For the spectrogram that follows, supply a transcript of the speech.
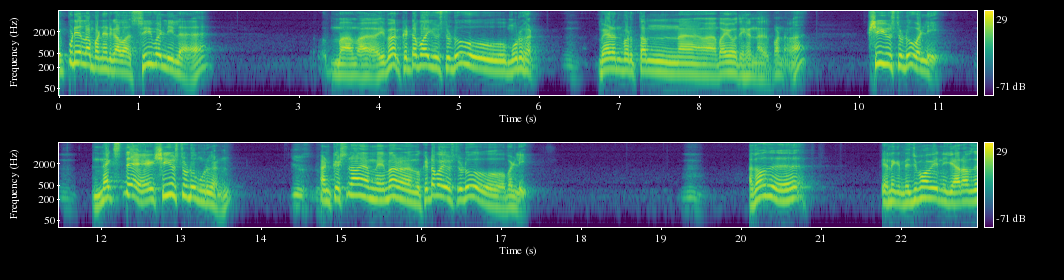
எப்படியெல்லாம் பண்ணியிருக்காவா ஸ்ரீவள்ளியில் இவர் Kittappa used to do Murugan. வேடன் பொருத்தம் வயோதிகன் அது பண்ணுவேன் she used to do Valli. Next day she used to do Murugan. Used to do. And Krishna இவன் Kittappa used to do Valli. அதாவது எனக்கு நிஜமாவே இன்னைக்கு யாராவது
